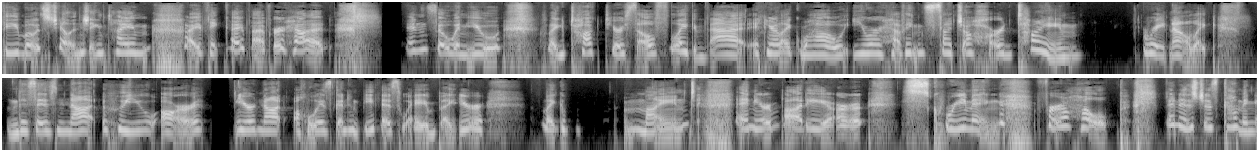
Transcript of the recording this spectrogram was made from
the most challenging time I think I've ever had. And so when you like talk to yourself like that and you're like, wow, you are having such a hard time right now. Like, this is not who you are. You're not always going to be this way, but you're like mind and your body are screaming for help and it's just coming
